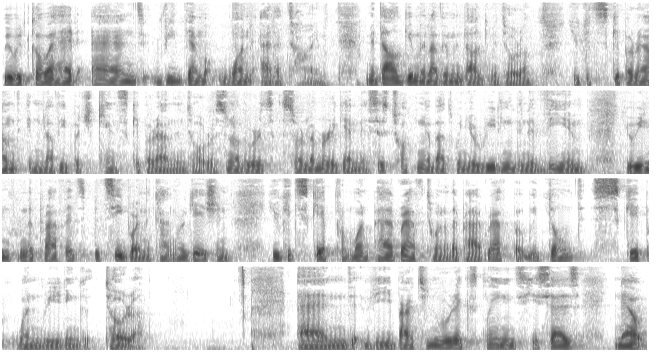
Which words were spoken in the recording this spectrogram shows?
we would go ahead and read them one at a time. Medalgim and Navi Medalgim Torah. You could skip around in Navi, but you can't skip around in Torah. So in other words, so remember again, this is talking about when you're reading the Nevi'im, you're reading from the prophets, B'tzibor, in the congregation, you could skip from one paragraph to another paragraph, but we don't skip when reading Torah. And the Bartanur explains, he says, now,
